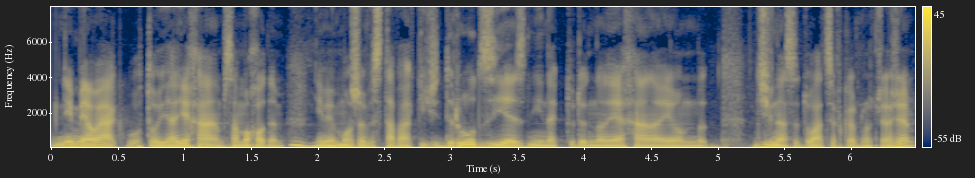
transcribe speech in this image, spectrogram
nie miało jak, bo to ja jechałem samochodem. Mhm. Nie wiem, może wystawa jakiś drut z jezdni, na który no jechałem. No, dziwna sytuacja w każdym razie.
